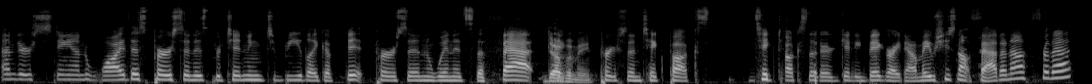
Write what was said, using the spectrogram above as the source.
understand why this person is pretending to be like a fit person when it's the fat Dopamine. person TikToks TikToks that are getting big right now. Maybe she's not fat enough for that.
